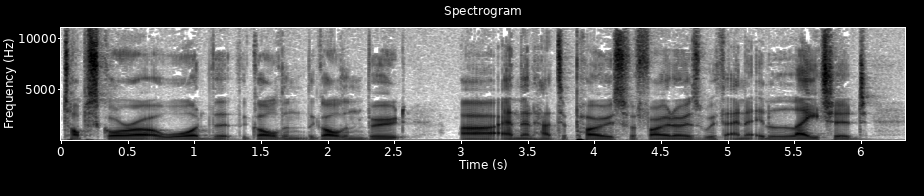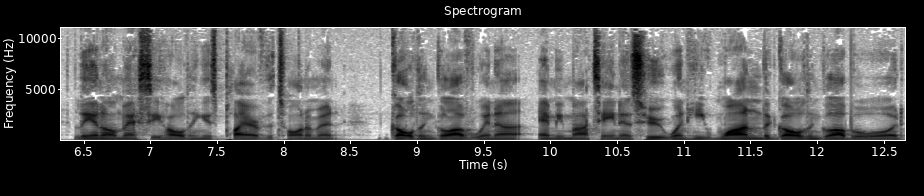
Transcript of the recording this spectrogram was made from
top scorer award, the the golden the golden boot, uh, and then had to pose for photos with an elated Lionel Messi holding his player of the tournament Golden Glove winner Emi Martinez, who when he won the Golden Glove award,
